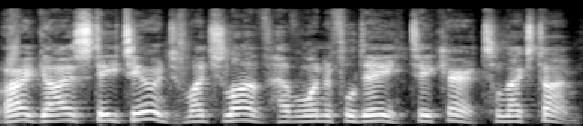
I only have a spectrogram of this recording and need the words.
all right, guys, stay tuned. Much love. Have a wonderful day. Take care. Till next time.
